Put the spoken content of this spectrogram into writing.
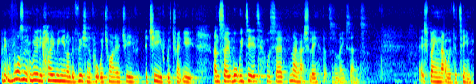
but it wasn't really homing in on the vision of what we're trying to achieve, achieve with Trent Youth. And so what we did was said, no, actually, that doesn't make sense. Explain that with the team.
